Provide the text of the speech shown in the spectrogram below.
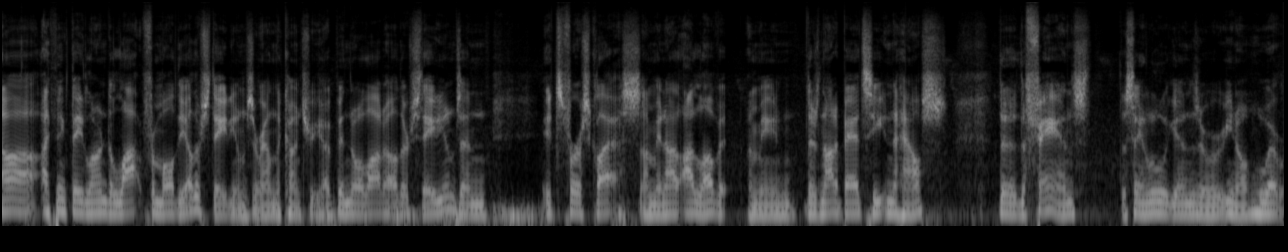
Uh, I think they learned a lot from all the other stadiums around the country. I've been to a lot of other stadiums, and it's first class. I mean, I, I love it. I mean, there's not a bad seat in the house. The the fans, the St. Louligans, or you know whoever.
